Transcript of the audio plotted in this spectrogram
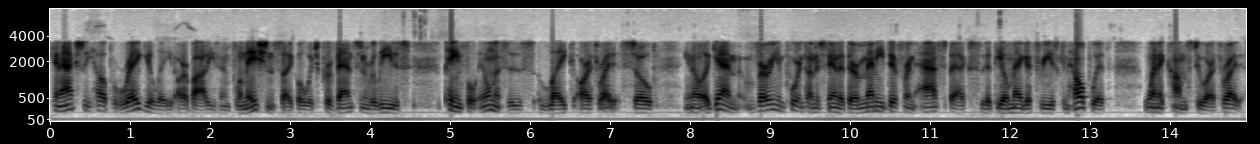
can actually help regulate our body's inflammation cycle, which prevents and relieves painful illnesses like arthritis. So, you know, again, very important to understand that there are many different aspects that the omega 3s can help with when it comes to arthritis.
